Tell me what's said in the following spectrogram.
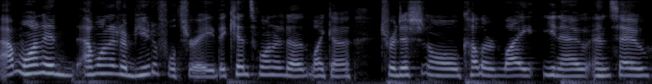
I wanted I wanted a beautiful tree. The kids wanted a like a traditional colored light, you know, and so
